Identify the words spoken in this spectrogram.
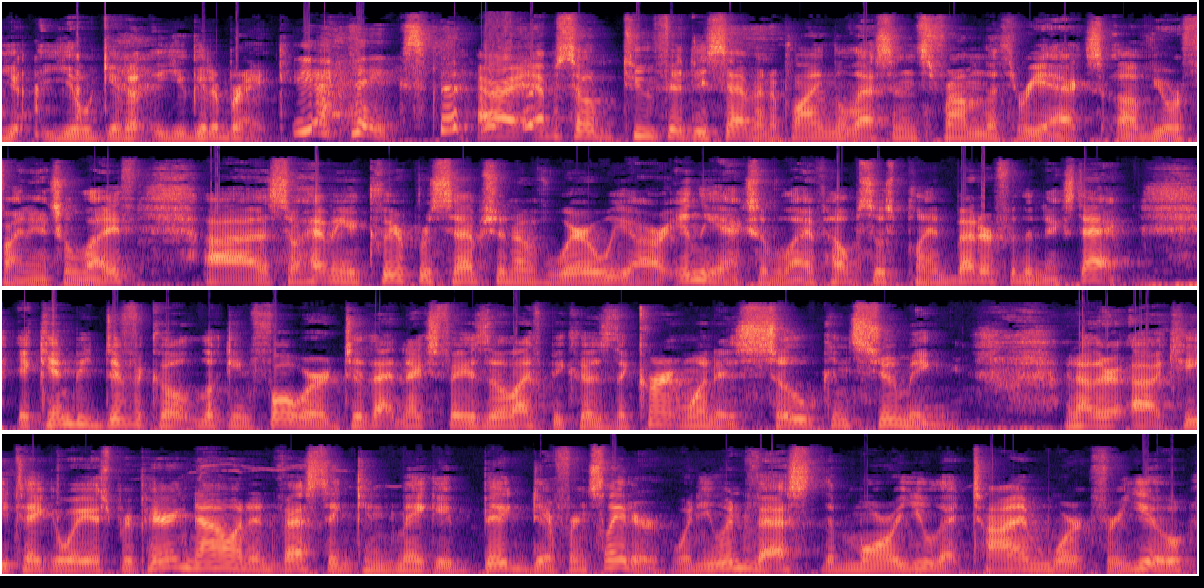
you, you'll get a you get a break. yeah, thanks. All right, episode 257 applying the lessons from the three acts of your financial life. Uh, so, having a clear perception of where we are in the acts of life helps us plan better for the next act. It can be difficult looking forward to that next phase of life because the current one is so consuming. Another uh, key takeaway is preparing now and investing can make a big difference later. When you invest, the more you let time work for you,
